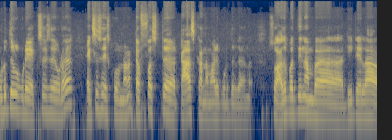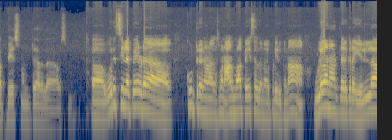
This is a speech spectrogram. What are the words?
கொடுத்துருக்கக்கூடிய எக்ஸசைஸோட எக்ஸசைஸ்க்கு ஒன்றான டஃபஸ்ட்டு டாஸ்க் அந்த மாதிரி கொடுத்துருக்காங்க. ஸோ அதை பற்றி நம்ம டீட்டெயிலாக பேசணுன்ட்டு அதில் அவசியம் ஒரு சில பேரோட கூற்று நான் நார்மலாக பேசுறது என்ன எப்படி இருக்குன்னா உலக நாட்டில் இருக்கிற எல்லா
